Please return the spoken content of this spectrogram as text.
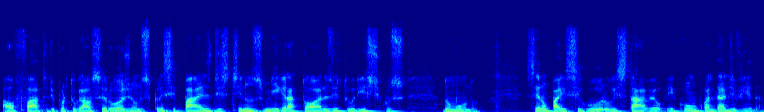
ao fato de Portugal ser hoje um dos principais destinos migratórios e turísticos do mundo, ser um país seguro, estável e com qualidade de vida.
